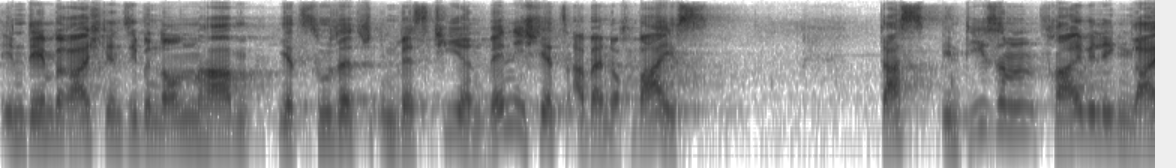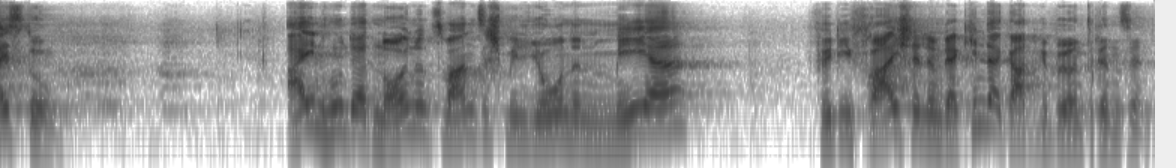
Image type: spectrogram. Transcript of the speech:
in dem Bereich, den Sie benommen haben, jetzt zusätzlich investieren. Wenn ich jetzt aber noch weiß, dass in diesen freiwilligen Leistungen 129 Millionen € mehr für die Freistellung der Kindergartengebühren drin sind,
